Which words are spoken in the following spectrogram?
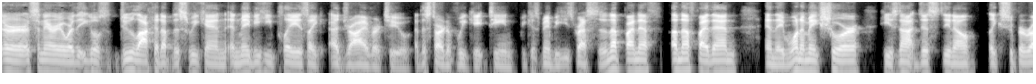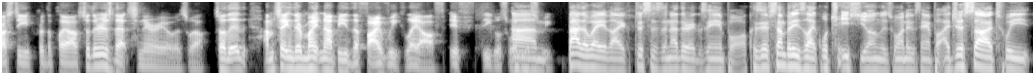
or a scenario where the Eagles do lock it up this weekend, and maybe he plays like a drive or two at the start of Week 18 because maybe he's rested enough by enough enough by then, and they want to make sure he's not just you know like super rusty for the playoffs. So there is that scenario as well. So I'm saying there might not be the five week layoff if the Eagles win um, this week. By the way, like just as another example, because if somebody's like, well, Chase Young is one example. I just saw a tweet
